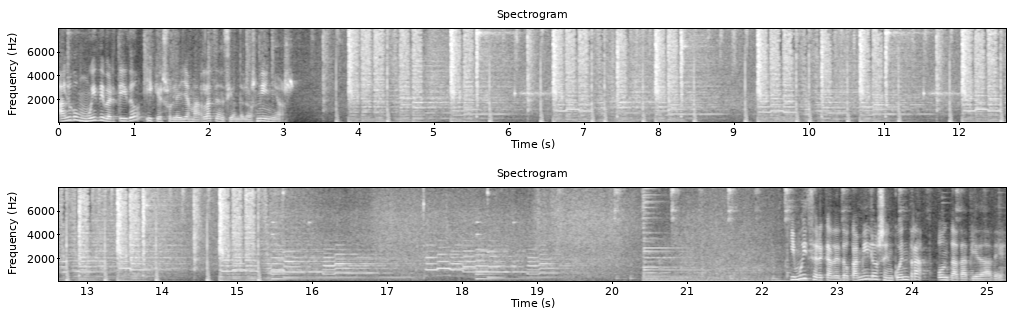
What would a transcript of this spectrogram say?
algo muy divertido y que suele llamar la atención de los niños. Y muy cerca de Docamilo se encuentra Ponta da Piedade,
